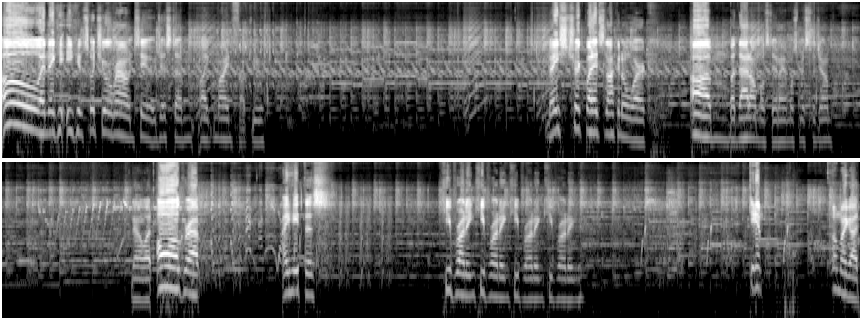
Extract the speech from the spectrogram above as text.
Oh, and they can, he can switch you around too, just to like mind fuck you. Nice trick, but it's not gonna work. Um, but that almost did. I almost missed the jump. Now what? Oh crap! I hate this. Keep running, keep running, keep running, keep running. Damn! Oh my god.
